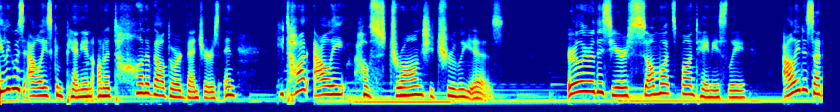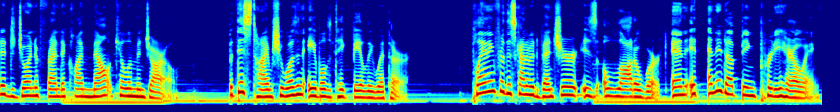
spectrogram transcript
Bailey was Ally's companion on a ton of outdoor adventures, and he taught Ally how strong she truly is. Earlier this year, somewhat spontaneously, Ally decided to join a friend to climb Mount Kilimanjaro. But this time, she wasn't able to take Bailey with her. Planning for this kind of adventure is a lot of work, and it ended up being pretty harrowing.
